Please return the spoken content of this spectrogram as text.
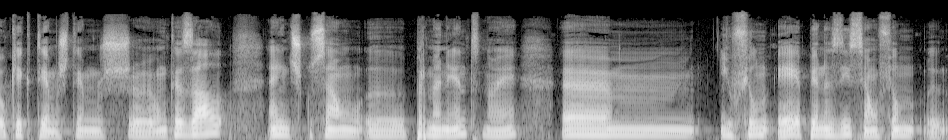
o que é que temos? Temos um casal em discussão permanente, não é? E o filme é apenas isso, é um filme, eh,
